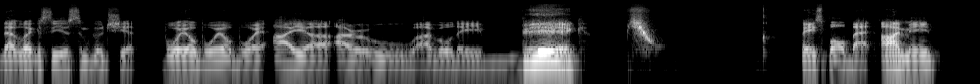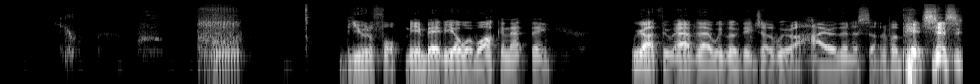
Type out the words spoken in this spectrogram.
that legacy is some good shit. Boy, oh boy, oh boy. I uh I ooh, I rolled a big pew, baseball bat. I mean beautiful. Me and Baby O were walking that thing. We got through half of that. We looked at each other. We were higher than a son of a bitch. Just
